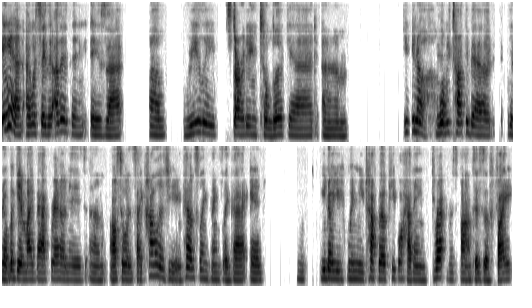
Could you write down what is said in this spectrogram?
And I would say the other thing is that um, really starting to look at, um, you know, when we talk about, you know, again, my background is um, also in psychology and counseling, things like that. And, you know, you when you talk about people having threat responses of fight,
